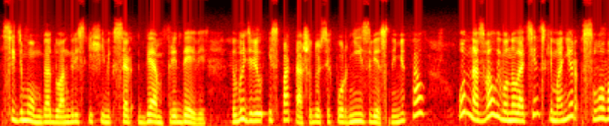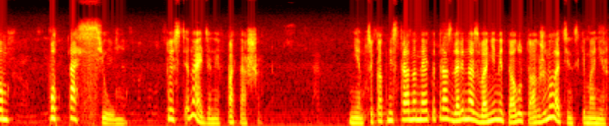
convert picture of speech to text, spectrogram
1807 году английский химик сэр Гэмфри Дэви выделил из поташа до сих пор неизвестный металл, он назвал его на латинский манер словом «потассиум», то есть найденный в поташе. Немцы, как ни странно, на этот раз дали название металлу также на латинский манер.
